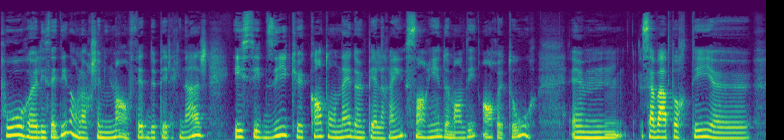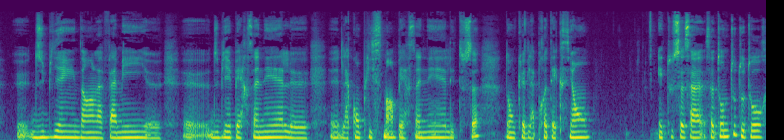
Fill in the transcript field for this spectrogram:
pour euh, les aider dans leur cheminement en fait de pèlerinage. Et c'est dit que quand on aide un pèlerin sans rien demander en retour, ça va apporter euh, euh, du bien dans la famille, euh, du bien personnel, de l'accomplissement personnel et tout ça. Donc de la protection. Et tout ça, ça, tourne tout autour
